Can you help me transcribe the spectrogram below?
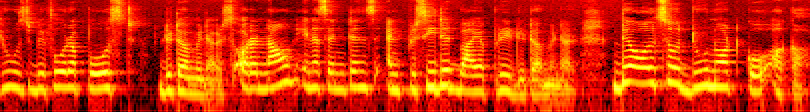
used before a post determiners or a noun in a sentence and preceded by a predeterminer. They also do not co-occur.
